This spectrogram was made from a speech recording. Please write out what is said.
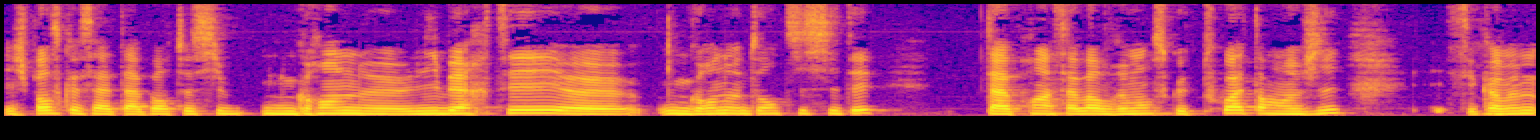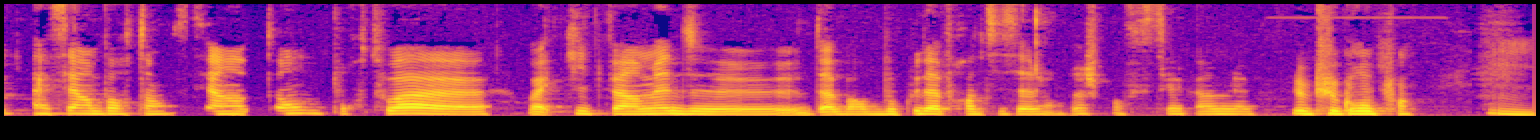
Et je pense que ça t'apporte aussi une grande euh, liberté, une grande authenticité. Tu apprends à savoir vraiment ce que toi tu as envie c'est quand même assez important. C'est un temps pour toi euh, ouais, qui te permet d'avoir beaucoup d'apprentissage. En vrai, je pense que c'est quand même le, plus gros point. Hmm.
